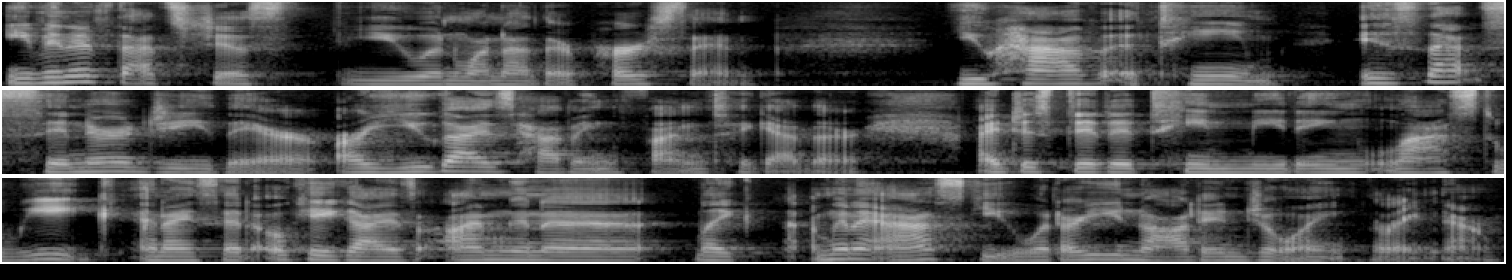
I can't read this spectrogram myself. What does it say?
even if that's just you and one other person, you have a team. Is that synergy there? Are you guys having fun together? I just did a team meeting last week and I said, okay, guys, I'm gonna like, I'm gonna ask you, what are you not enjoying right now?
